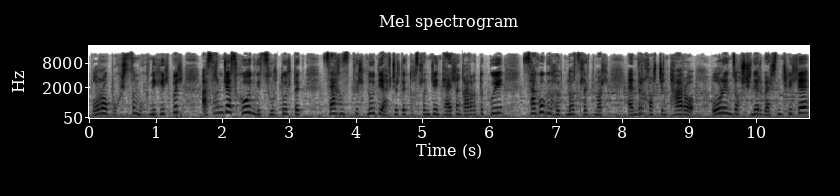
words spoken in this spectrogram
Буруу бүхсэн бүхний хэлбэл асрамжаас хөөн гэж сүрдүүлдэг, сайхан сэтгэлтнүүдийн авчирдаг тусламжийн тайлан гаргадаггүй, санхүүгийн хувьд нууцлагдмал, амьдрах орчин тааруу, уурын зух шинээр барьсан ч гэлээ.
